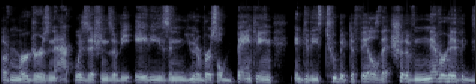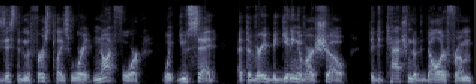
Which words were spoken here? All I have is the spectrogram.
of mergers and acquisitions of the 80s and universal banking into these too big to fails that should have never have existed in the first place were it not for what you said at the very beginning of our show the detachment of the dollar from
